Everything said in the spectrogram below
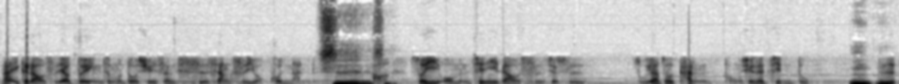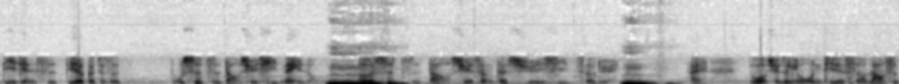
那一个老师要对应这么多学生，事实上是有困难的。是好，所以我们建议老师就是。主要就看同学的进度，嗯，这是第一件事。第二个就是不是指导学习内容，嗯，而是指导学生的学习策略，嗯，哎，如果学生有问题的时候，老师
